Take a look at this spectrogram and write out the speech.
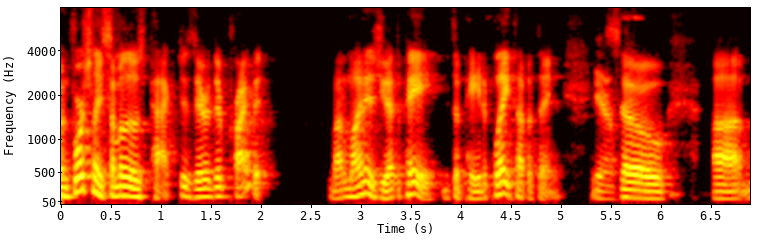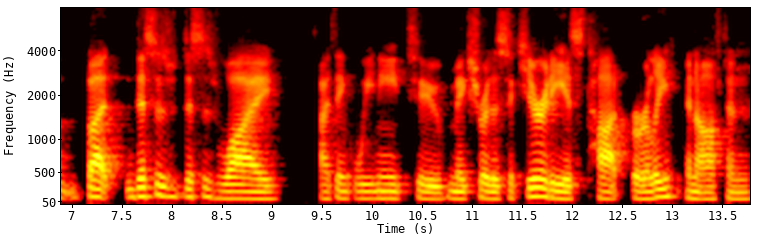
unfortunately, some of those packages they're they're private. Bottom line is you have to pay. It's a pay to play type of thing. Yeah. So, um, but this is this is why I think we need to make sure the security is taught early and often,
